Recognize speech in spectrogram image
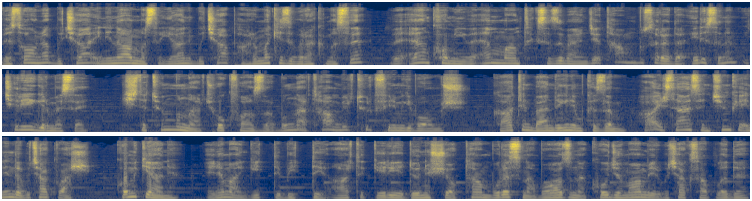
ve sonra bıçağı eline alması yani bıçağı parmak izi bırakması ve en komiği ve en mantıksızı bence tam bu sırada Alison'ın içeriye girmesi. İşte tüm bunlar çok fazla. Bunlar tam bir Türk filmi gibi olmuş. Katil ben değilim kızım. Hayır sensin çünkü elinde bıçak var. Komik yani. Eleman gitti bitti. Artık geriye dönüş yok. Tam burasına boğazına kocaman bir bıçak sapladı.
